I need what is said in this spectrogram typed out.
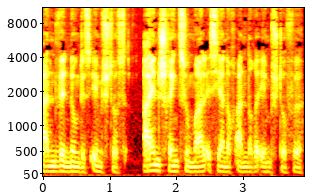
Anwendung des Impfstoffs einschränkt, zumal es ja noch andere Impfstoffe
